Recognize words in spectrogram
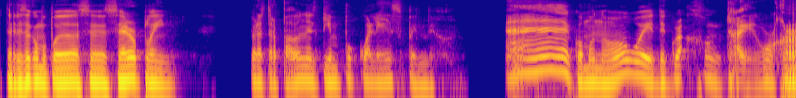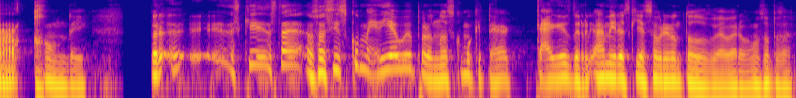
Aterriza como puede hacer Airplane. Pero atrapado en el tiempo, ¿cuál es, pendejo? Ah, ¿cómo no, güey? The Groundhog Day. Pero eh, eh, es que está, o sea, sí es comedia, güey, pero no es como que te cagues de Ah, mira, es que ya se abrieron todos, güey. A ver, vamos a empezar.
